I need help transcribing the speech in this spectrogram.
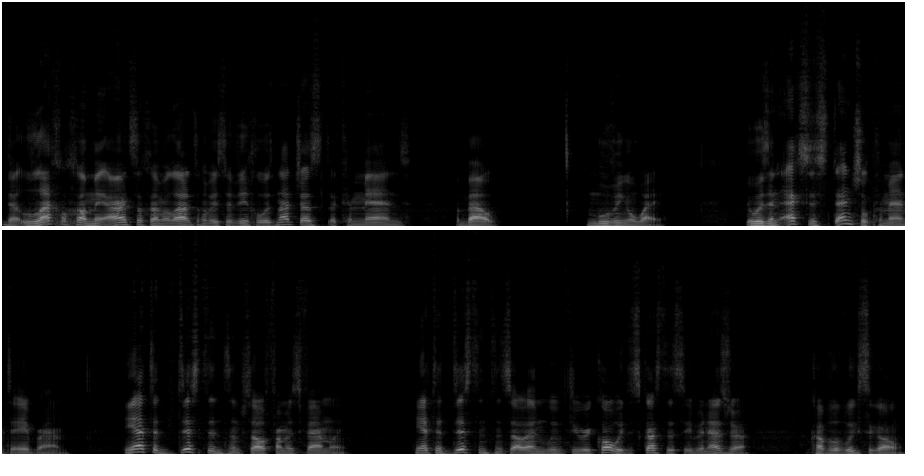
that Lech Lecha me'artzecha was not just a command about moving away. It was an existential command to Abraham. He had to distance himself from his family. He had to distance himself. And if you recall, we discussed this Ibn Ezra a couple of weeks ago.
